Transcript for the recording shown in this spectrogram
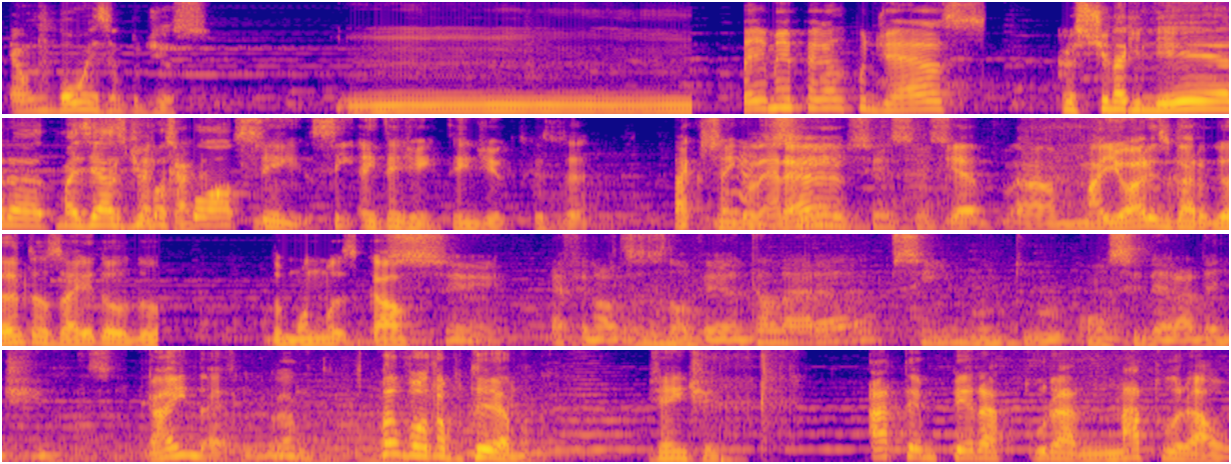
é um bom exemplo disso. Hum, é meio pegado pro jazz. Cristina Aguilera, mas é as divas Cara, pop. Sim, sim, entendi, entendi o que tu quer dizer. A Christina Aguilera é, sim, sim, sim, é a maiores gargantas aí do, do, do mundo musical. Sim. É, final dos anos 90, ela era, sim, muito considerada diva, assim. Ainda é. Vamos voltar pro tema. Gente, a temperatura natural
